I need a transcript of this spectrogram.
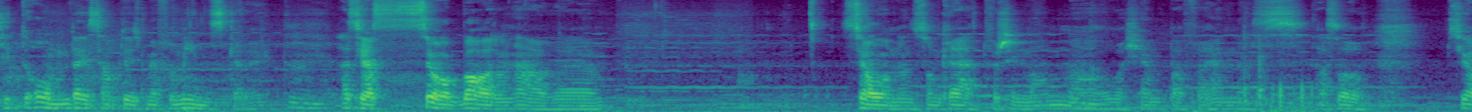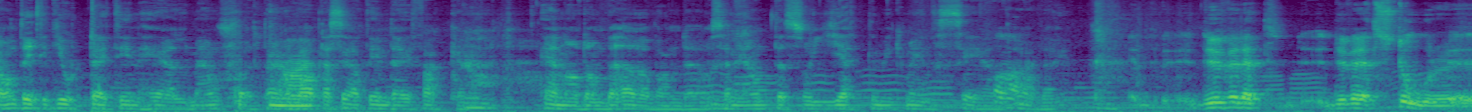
tyckte om dig samtidigt som jag förminskade dig. Alltså jag såg bara den här eh, sonen som grät för sin mamma och kämpar för hennes... Alltså, så jag har inte riktigt gjort dig till en hel människa. Utan jag har bara placerat in dig i facket. En av de behövande. Och sen är jag inte så jättemycket mer intresserad Ja. av dig. Du är väl rätt, du är väl rätt stor,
